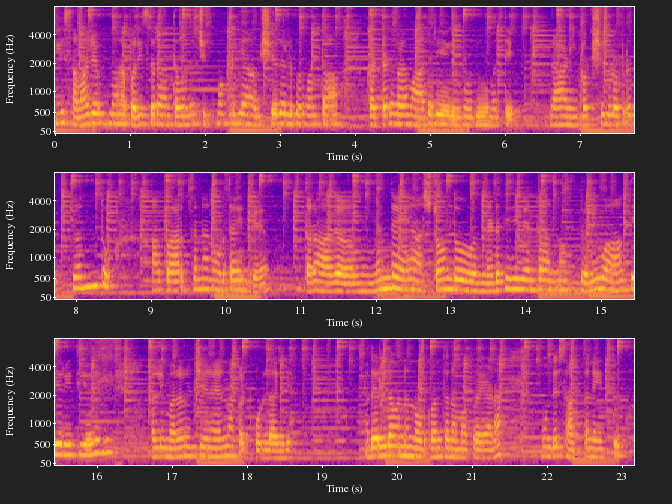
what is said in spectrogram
ಇಲ್ಲಿ ಸಮಾಜ ವಿಜ್ಞಾನ ಪರಿಸರ ಅಂತ ಬಂದರೆ ಚಿಕ್ಕ ಮಕ್ಕಳಿಗೆ ಆ ವಿಷಯದಲ್ಲಿ ಬರುವಂಥ ಕಟ್ಟಡಗಳ ಮಾದರಿಯಾಗಿರ್ಬೋದು ಮತ್ತು ಪ್ರಾಣಿ ಪಕ್ಷಿಗಳ ಪ್ರತಿಯೊಂದು ಆ ಪಾರ್ಕನ್ನು ನೋಡ್ತಾ ಇದ್ದರೆ ಥರ ಅದ ಮುಂದೆ ಅಷ್ಟೊಂದು ನಡೆದಿದ್ದೀವಿ ಅಂತ ಅನ್ನೋ ದಣಿವು ಆಗದೇ ರೀತಿಯಾಗಿ ಅಲ್ಲಿ ಮನೋರಂಜನೆಯನ್ನು ಕಟ್ಕೊಡಲಾಗಿದೆ. ಅದೆಲ್ಲವನ್ನು ನೋಡ್ಕೊತ ನಮ್ಮ ಪ್ರಯಾಣ ಮುಂದೆ ಸಾಗ್ತಾನೆ ಇತ್ತು.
